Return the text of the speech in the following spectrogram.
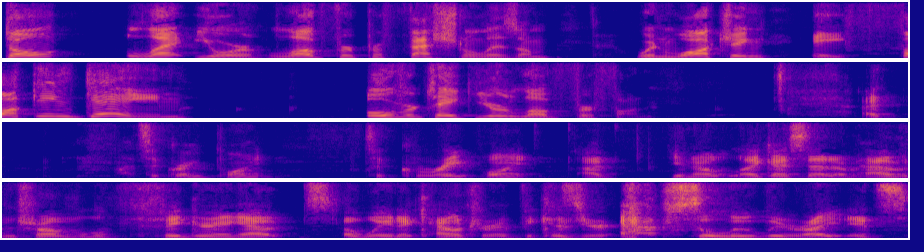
Don't let your love for professionalism when watching a fucking game overtake your love for fun? I, That's a great point. It's a great point. You know, like I said, I'm having trouble figuring out a way to counter it because you're absolutely right. It's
